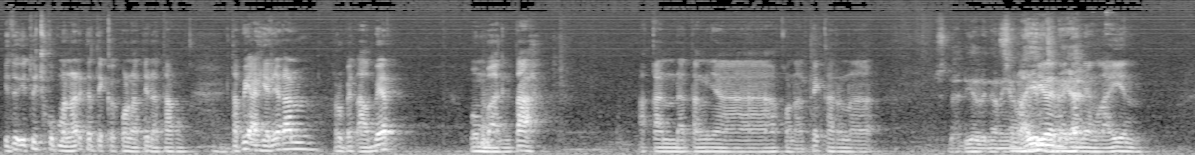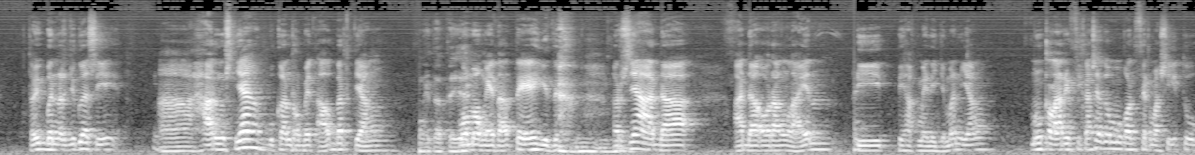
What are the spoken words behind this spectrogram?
itu itu cukup menarik ketika Konate datang. Tapi akhirnya kan Robert Albert membantah akan datangnya Konate karena Sudah dia dengan yang lain dia sana dengan ya. yang lain. Tapi benar juga sih, uh, harusnya bukan Robert Albert yang Kita teh ya. ngomong etate gitu. harusnya ada ada orang lain di pihak manajemen yang mengklarifikasi atau mengkonfirmasi itu.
